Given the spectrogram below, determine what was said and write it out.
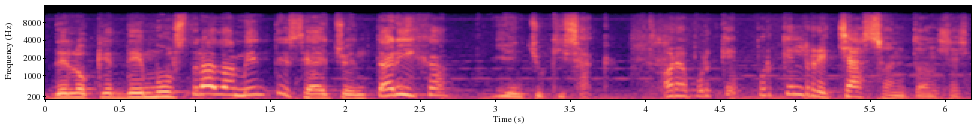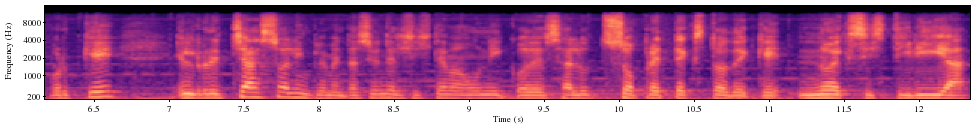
de lo que demostradamente se ha hecho en Tarija y en Chuquisaca. Ahora, ¿por qué, ¿por qué el rechazo entonces? ¿Por qué el rechazo a la implementación del Sistema Único de Salud sobre pretexto de que no existiría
